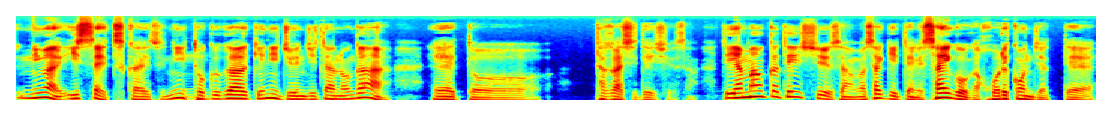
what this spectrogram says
には一切使えずに、徳川家に準じたのが、えっ、ー、と高橋伝州さん。で山岡伝州さんはさっき言ったように西郷が惚れ込んじゃって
